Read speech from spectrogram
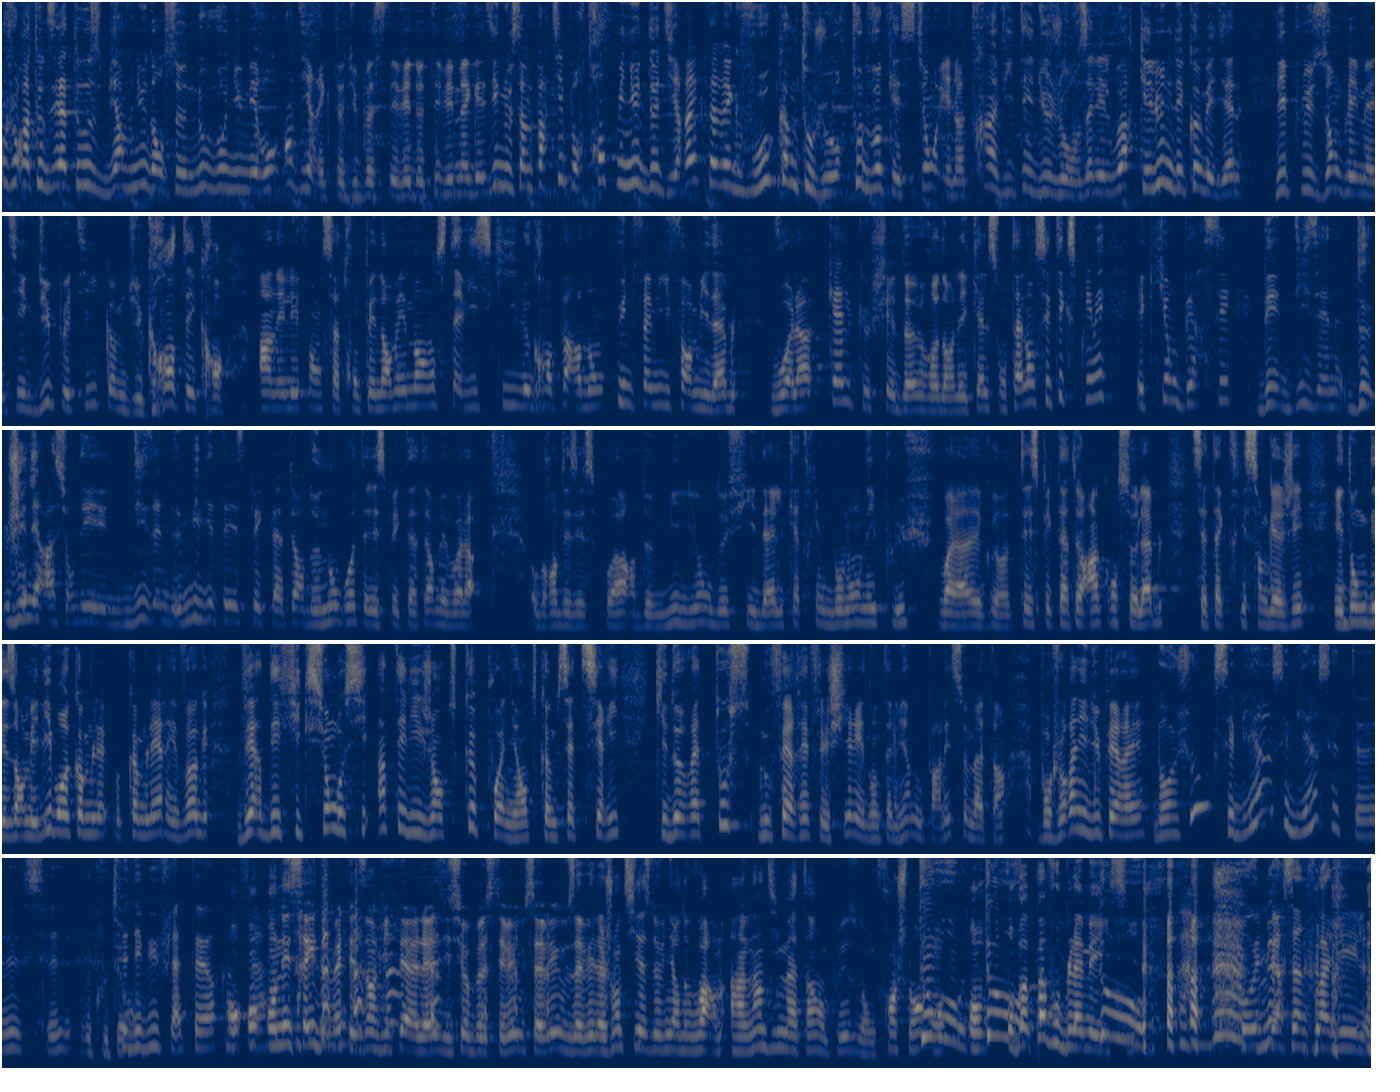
Bonjour à toutes et à tous, bienvenue dans ce nouveau numéro en direct du Buzz TV de TV Magazine. Nous sommes partis pour 30 minutes de direct avec vous, comme toujours, toutes vos questions et notre invité du jour. Vous allez le voir, qui est l'une des comédiennes les plus emblématiques du petit comme du grand écran. Un éléphant, ça trompe énormément, Stavisky, Le Grand Pardon, Une famille formidable. Voilà quelques chefs-d'œuvre dans lesquels son talent s'est exprimé et qui ont bercé des dizaines de générations, des dizaines de milliers de téléspectateurs, de nombreux téléspectateurs. Mais voilà, au grand désespoir de millions de fidèles, Catherine Beaumont n'est plus. Voilà, téléspectateur inconsolable, cette actrice engagée est donc désormais libre comme l'air et vogue vers des fictions aussi intelligentes que poignantes, comme cette série qui devrait tous nous faire réfléchir et dont elle vient nous parler ce matin. Bonjour Annie Dupéret. Bonjour, c'est bien, c'est bien cette, euh, ce, début flatteur. Comme on, ça. on, essaye de mettre les invités à l'aise ici au Buzz TV. Vous savez, vous avez la gentillesse de venir nous voir un lundi matin en plus, donc franchement, on, ne va pas vous blâmer ici. Pour une personne fragile.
